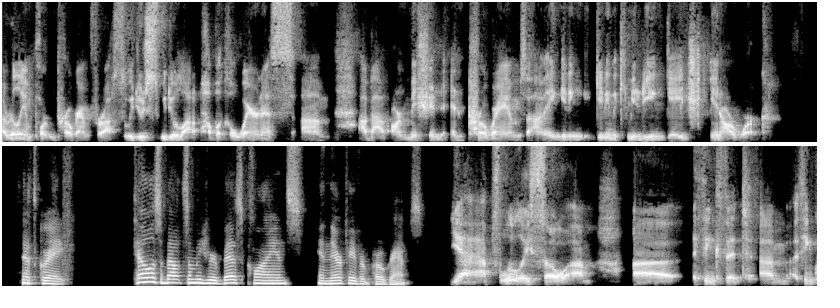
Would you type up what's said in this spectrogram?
a really important program for us. So we do we do a lot of public awareness um, about our mission and programs uh, and getting getting the community engaged in our work. That's great. Tell us about some of your best clients and their favorite programs. Yeah, absolutely. So um, uh, I think that um, I think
